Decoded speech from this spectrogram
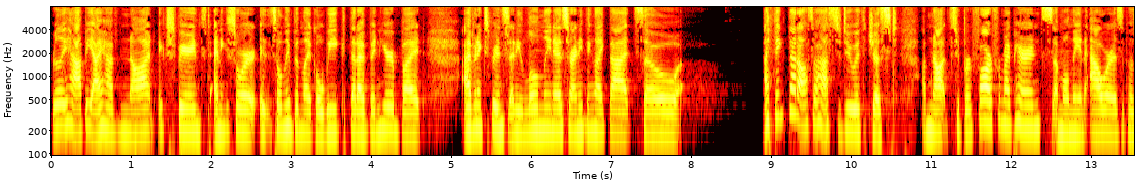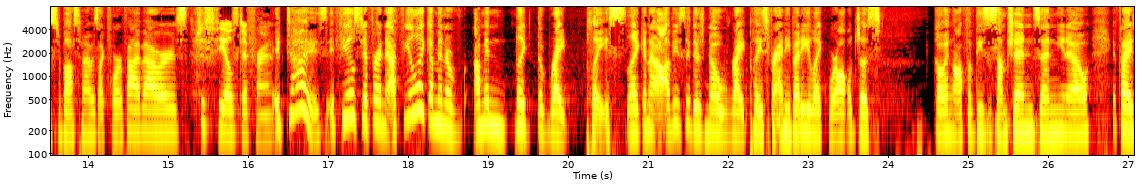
really happy. I have not experienced any sort it's only been like a week that I've been here, but I haven't experienced any loneliness or anything like that. So I think that also has to do with just I'm not super far from my parents. I'm only an hour as opposed to Boston. I was like four or five hours. just feels different. It does. It feels different. I feel like I'm in a I'm in like the right place. Like and obviously there's no right place for anybody. Like we're all just going off of these assumptions. And you know, if I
